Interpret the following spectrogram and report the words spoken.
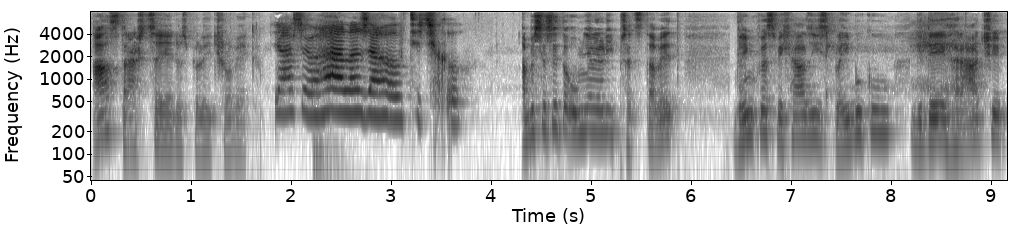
a strážce je dospělý člověk. Já jsem hrála za holčičku. Abyste si to uměli líp představit, Dream Quest vychází z playbooku, kdy hráči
